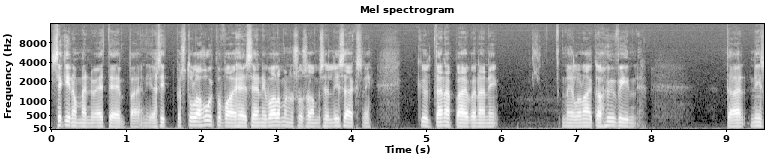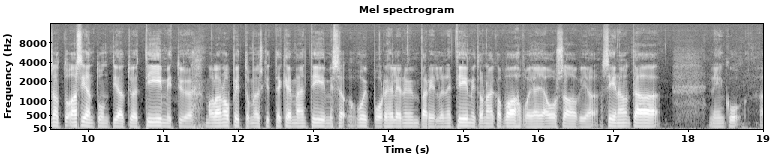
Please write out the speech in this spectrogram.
sekin on mennyt eteenpäin. Ja sitten jos tullaan huippuvaiheeseen, niin valmennusosaamisen lisäksi, niin kyllä tänä päivänä niin meillä on aika hyvin tämä niin sanottu asiantuntijatyö, tiimityö. Me ollaan opittu myöskin tekemään tiimissä huippuurheilijan ympärillä. Ne tiimit on aika vahvoja ja osaavia. Siinä on tämä niin kuin, ä,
